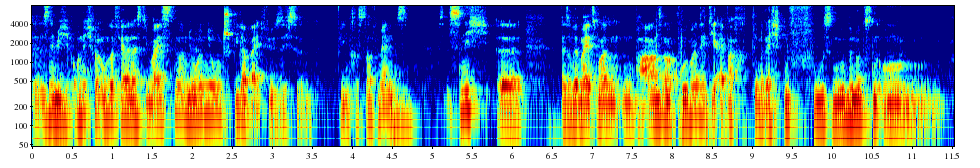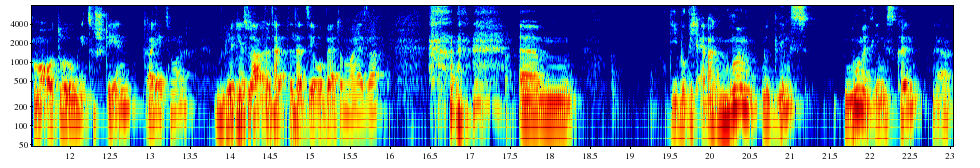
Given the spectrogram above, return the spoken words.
es ist nämlich auch nicht von ungefähr, dass die meisten Union-Jugendspieler beidfüßig sind, wie ein Christoph Menz. Mhm. Es ist nicht, äh, also wenn man jetzt mal ein paar oder Kohlmann sieht, die einfach den rechten Fuß nur benutzen, um am Auto irgendwie zu stehen, sag ich jetzt mal. Blöd gesagt, das hat, das hat Roberto mal gesagt. ähm, die wirklich einfach nur mit links, nur mit links können. Ja?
